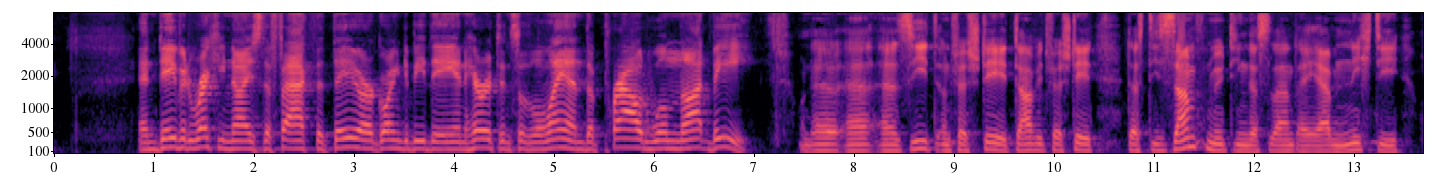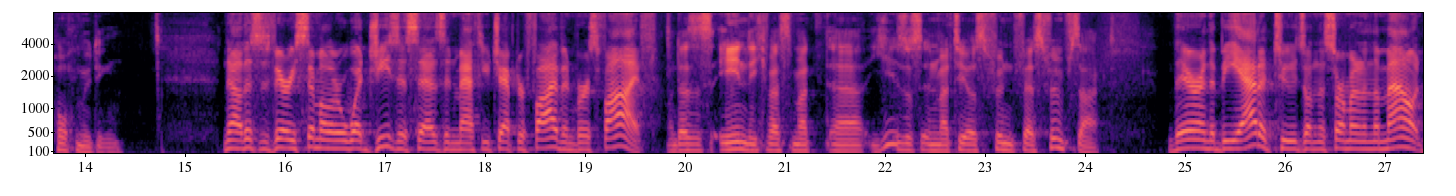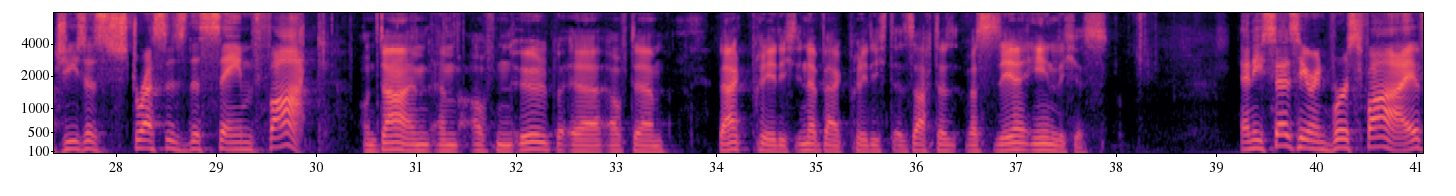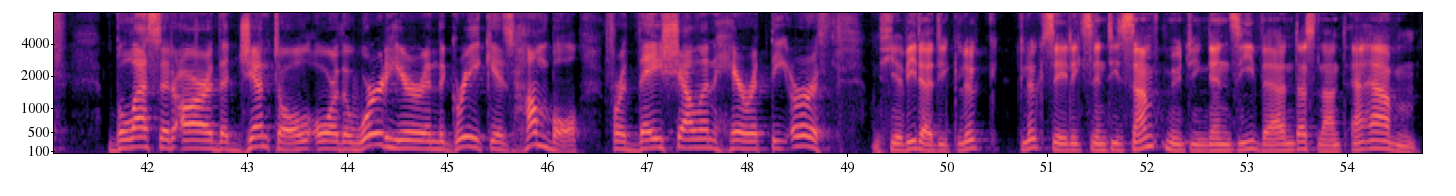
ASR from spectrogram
And David recognized the fact that they are going to be the inheritance of the land. The proud will not be. Und er, er, er sieht und versteht, David versteht, dass die Sanftmütigen das Land ererben, nicht die Hochmütigen. Now, this is very similar to what Jesus says in Matthew chapter 5 and verse 5. Und das ist ähnlich, was äh, Jesus in Matthäus 5, Vers 5 sagt. There in the Beatitudes on the Sermon on the Mount, Jesus stresses the same thought. Und da im, im, auf, den Öl, äh, auf der Bergpredigt, in der Bergpredigt, äh, sagt er was sehr ähnliches. And he says here in verse 5 Blessed are the gentle, or the word here in the Greek is humble, for they shall inherit the earth. Und hier wieder, die Glück, glückselig sind die Sanftmütigen, denn sie werden das Land ererben.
